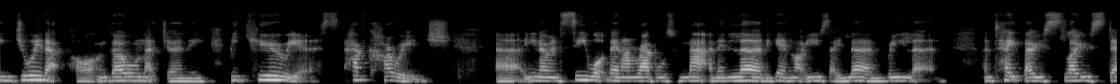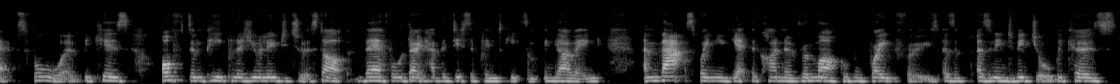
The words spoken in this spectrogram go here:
enjoy that part and go on that journey. Be curious, have courage, uh, you know, and see what then unravels from that. And then learn again, like you say, learn, relearn, and take those slow steps forward because often people, as you alluded to at the start, therefore don't have the discipline to keep something going. And that's when you get the kind of remarkable breakthroughs as, a, as an individual because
